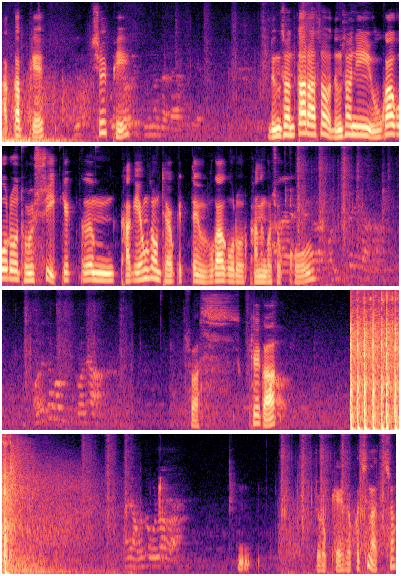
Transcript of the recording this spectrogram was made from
아깝게 실패 능선 따라서 능선이 우각으로 돌 수 있게끔 각이 형성되었기 때문에 우각으로 가는 거 좋고. 좋았어. 킬각. 이렇게 해서 끝이 났죠?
